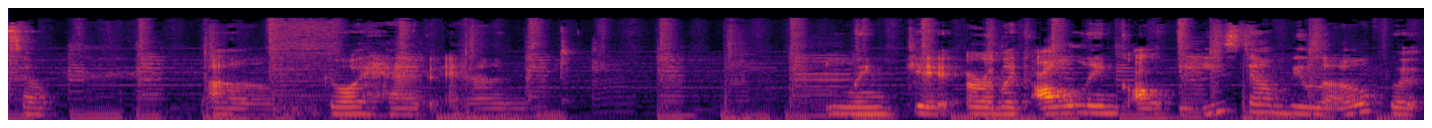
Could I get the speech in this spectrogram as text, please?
So um, go ahead and link it, or like I'll link all these down below, but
